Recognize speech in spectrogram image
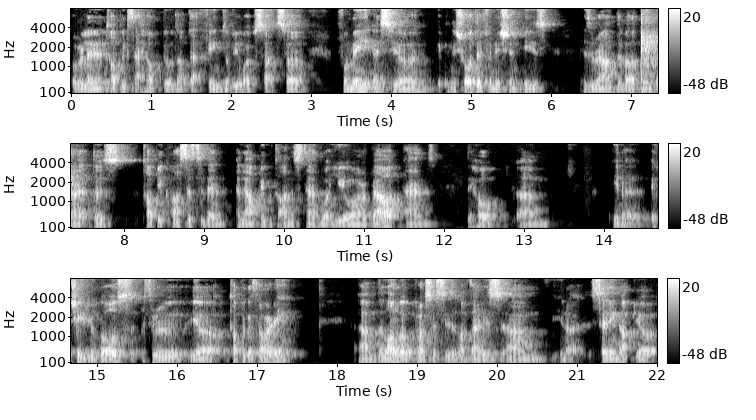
or related topics that help build up that themes of your website so for me seo in the short definition is is around developing that, those topic clusters to then allow people to understand what you are about and to help um, you know achieve your goals through your topic authority. Um, the longer process of that is um, you know setting up your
